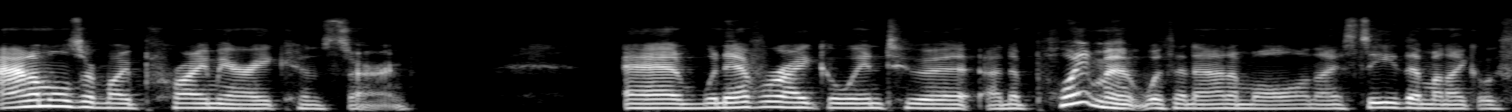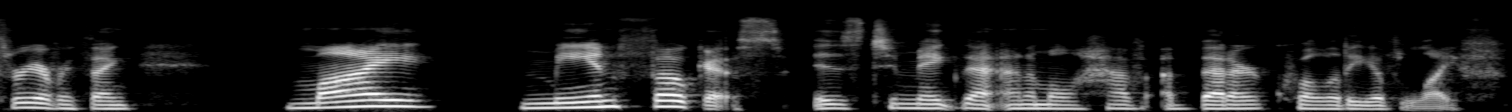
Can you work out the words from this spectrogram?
Animals are my primary concern. And whenever I go into a, an appointment with an animal and I see them and I go through everything, my main focus is to make that animal have a better quality of life.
